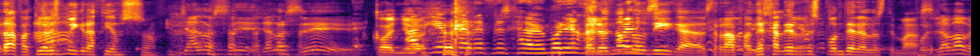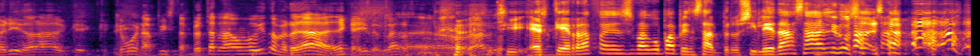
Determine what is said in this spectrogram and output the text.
Rafa, tú eres muy gracioso. Ya lo sé, ya lo sé. Coño. Alguien me refresca la memoria. Pero no ¿cuál lo digas, Rafa, déjale responder a los demás. Pues ya me ha venido, ahora, qué, qué- buena pista. Pero he tardado un poquito, pero ya, he caído, claro. claro. Sí, es que Rafa es vago para pensar, pero si le das algo, ¿sabes?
